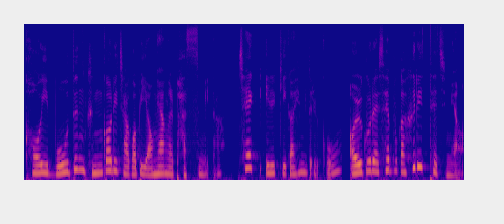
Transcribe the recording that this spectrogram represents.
거의 모든 근거리 작업이 영향을 받습니다. 책 읽기가 힘들고 얼굴의 세부가 흐릿해지며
